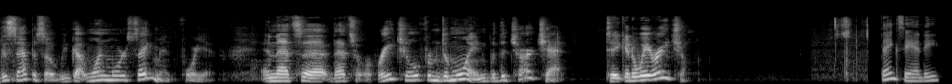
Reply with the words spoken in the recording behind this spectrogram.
This episode, we've got one more segment for you, and that's uh, that's Rachel from Des Moines with the chart chat. Take it away, Rachel. Thanks, Andy.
